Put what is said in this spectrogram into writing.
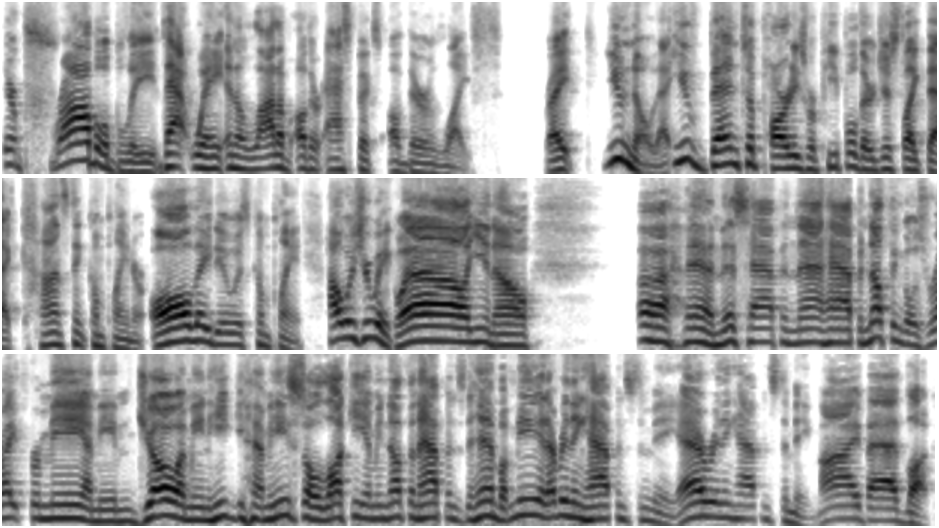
they're probably that way in a lot of other aspects of their life, right? You know that. You've been to parties where people they're just like that constant complainer. All they do is complain. How was your week? Well, you know, uh man this happened that happened. Nothing goes right for me. I mean joe i mean he i mean he's so lucky. I mean nothing happens to him but me and everything happens to me. Everything happens to me. My bad luck.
